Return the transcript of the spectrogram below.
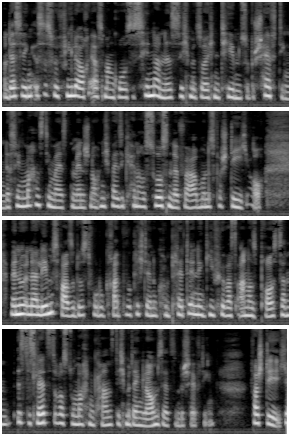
Und deswegen ist es für viele auch erstmal ein großes Hindernis, sich mit solchen Themen zu beschäftigen. Deswegen machen es die meisten Menschen auch nicht, weil sie keine Ressourcen dafür haben. Und das verstehe ich auch. Wenn du in der Lebensphase bist, wo du gerade wirklich deine komplette Energie für was anderes brauchst, dann ist das Letzte, was du machen kannst, dich mit deinen Glaubenssätzen beschäftigen. Verstehe ich.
